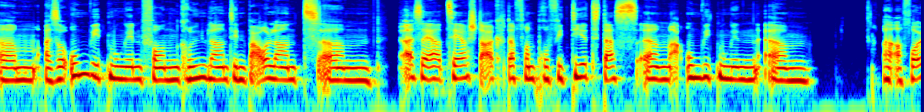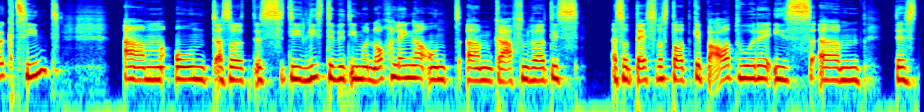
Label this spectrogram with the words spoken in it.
ähm, also Umwidmungen von Grünland in Bauland, ähm, also er hat sehr stark davon profitiert, dass ähm, Umwidmungen ähm, erfolgt sind. Ähm, und also das, die Liste wird immer noch länger und Grafenwörth ist, also das, was dort gebaut wurde, ist das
